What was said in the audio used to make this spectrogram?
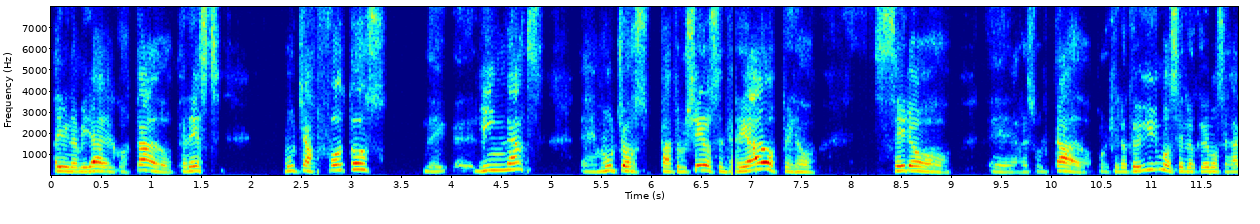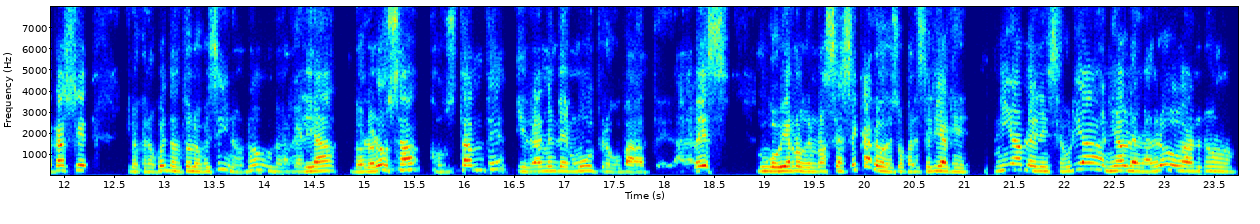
hay una mirada al costado. Tenés muchas fotos lindas, eh, muchos patrulleros entregados, pero cero eh, resultados, porque lo que vivimos es lo que vemos en la calle y lo que nos cuentan todos los vecinos, ¿no? Una realidad dolorosa, constante y realmente muy preocupante. A la vez, un gobierno que no se hace cargo de eso, parecería que ni habla de la inseguridad, ni habla de la droga, no.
